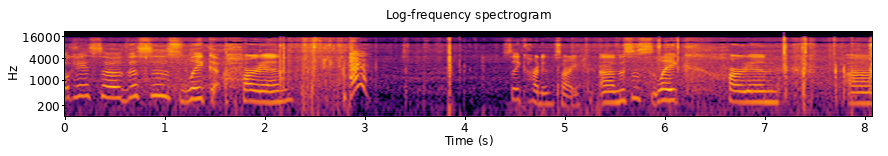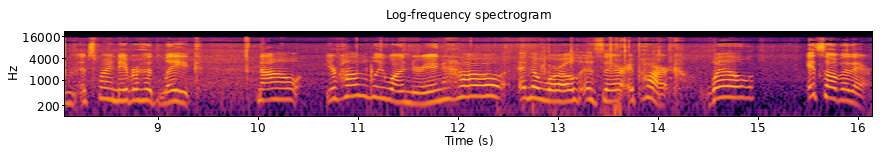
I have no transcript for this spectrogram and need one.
Okay, so this is Lake Hardin. Ah! It's Lake Hardin, sorry. Um, this is Lake Hardin. Um, it's my neighborhood lake. Now, you're probably wondering, how in the world is there a park? Well, it's over there.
